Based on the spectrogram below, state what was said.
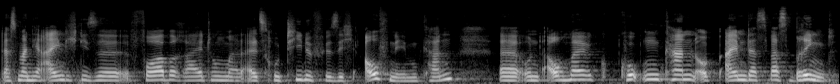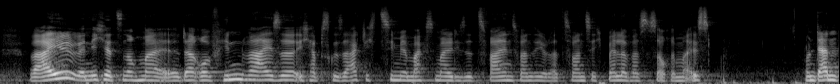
dass man ja eigentlich diese Vorbereitung mal als Routine für sich aufnehmen kann äh, und auch mal gucken kann, ob einem das was bringt. Weil, wenn ich jetzt nochmal äh, darauf hinweise, ich habe es gesagt, ich ziehe mir maximal diese 22 oder 20 Bälle, was es auch immer ist, und dann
